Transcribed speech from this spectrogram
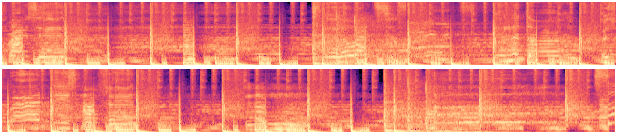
gas. Silhouettes in the dark with mm. so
